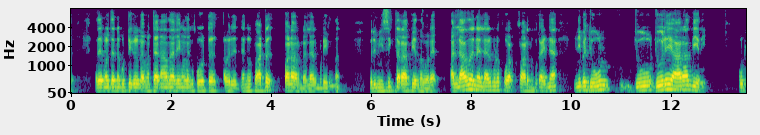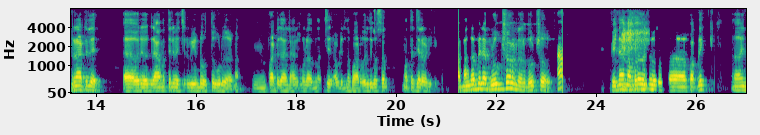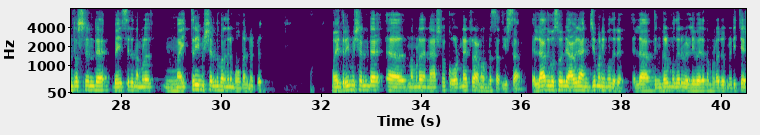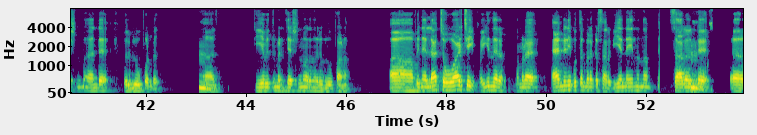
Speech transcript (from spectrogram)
അതേപോലെ തന്നെ കുട്ടികളുടെ മറ്റ് അനാഥാലയങ്ങളിലൊക്കെ പോയിട്ട് അവർ ഞങ്ങൾ പാട്ട് പാടാറുണ്ട് എല്ലാവരും കൂടി ഇരുന്ന്. ഒരു മ്യൂസിക് തെറാപ്പി എന്ന പോലെ. അല്ലാതെ തന്നെ എല്ലാവരും കൂടെ പാടുന്നു. ഇപ്പൊ കഴിഞ്ഞ ഇനിയിപ്പോ ജൂൺ ജൂ ജൂലൈ ആറാം തീയതി കുട്ടനാട്ടിൽ ആ, ഒരു ഗ്രാമത്തിൽ വെച്ചിട്ട് വീണ്ടും ഒത്തുകൂടുകയാണ്. പാട്ടുകാരെല്ലാവരും കൂടെ ഒന്നിച്ച് അവിടെ ഇരുന്ന് പാടും. ഒരു ദിവസം മൊത്തം ചെലവഴിക്കും. മംഗമ്പിലെ ബ്രൂക്ക് ഷോർ ഉണ്ടല്ലോ ബ്രൂക്ക് ഷോർ പിന്നെ നമ്മുടെ ഒരു പബ്ലിക് ഇൻട്രസ്റ്റിന്റെ ബേസിൽ നമ്മൾ മൈത്രി മിഷൻ എന്ന് പറഞ്ഞൊരു മൂവ്മെന്റ് ഉണ്ട്. മൈത്രി മിഷന്റെ നമ്മുടെ നാഷണൽ കോർഡിനേറ്റർ ആണ് നമ്മുടെ സതീഷ് സാർ എല്ലാ ദിവസവും രാവിലെ അഞ്ചു മണി മുതൽ എല്ലാ തിങ്കൾ മുതൽ വെള്ളി വരെ നമ്മളൊരു മെഡിറ്റേഷൻ ഒരു ഗ്രൂപ്പ് ഉണ്ട്. ടി എ വിത്ത് മെഡിറ്റേഷൻ എന്ന് പറയുന്ന ഒരു ഗ്രൂപ്പാണ് പിന്നെ എല്ലാ ചൊവ്വാഴ്ചയും വൈകുന്നേരം നമ്മുടെ Antony Puthamparakka sir V N ഐയിൽ നിന്നും സാറിന്റെ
